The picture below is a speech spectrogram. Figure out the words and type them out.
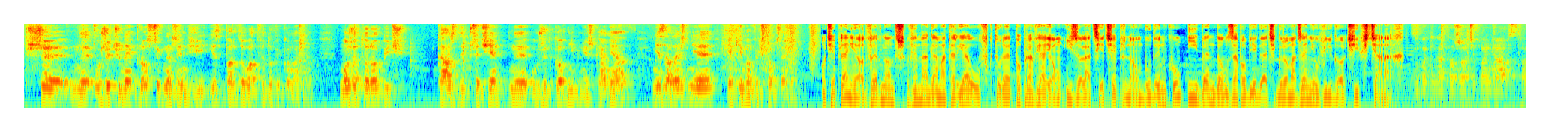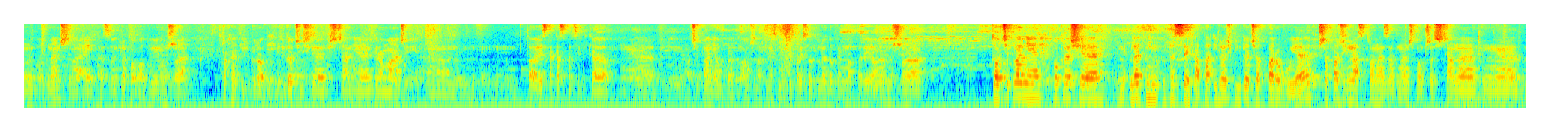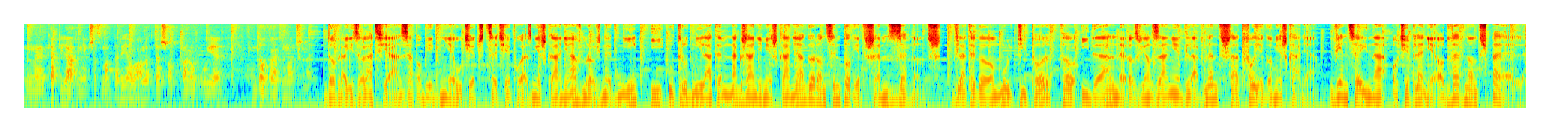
przy użyciu najprostszych narzędzi jest bardzo łatwe do wykonania. Może to robić każdy przeciętny użytkownik mieszkania, niezależnie jakie ma wykształcenie. Ocieplenie od wewnątrz wymaga materiałów, które poprawiają izolację cieplną budynku i będą zapobiegać gromadzeniu wilgoci w ścianach. Z uwagi na to, że ocieplenia od strony wewnętrznej zwykle powodują, że trochę wilgro, wilgoci się w ścianie gromadzi. To jest taka specyfika ocieplenia od wewnątrz, natomiast multipor jest o tyle dobrym materiałem, że to ocieplenie w okresie letnim wysycha, ta ilość wilgoci odparowuje, przechodzi na stronę zewnętrzną przez ścianę em, kapilarnie przez materiał, ale też odparowuje do wewnątrz. Dobra izolacja zapobiegnie ucieczce ciepła z mieszkania w mroźne dni i utrudni latem nagrzanie mieszkania gorącym powietrzem z zewnątrz. Dlatego Multipor to idealne rozwiązanie dla wnętrza Twojego mieszkania. Więcej na ocieplenie od wewnątrz.pl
